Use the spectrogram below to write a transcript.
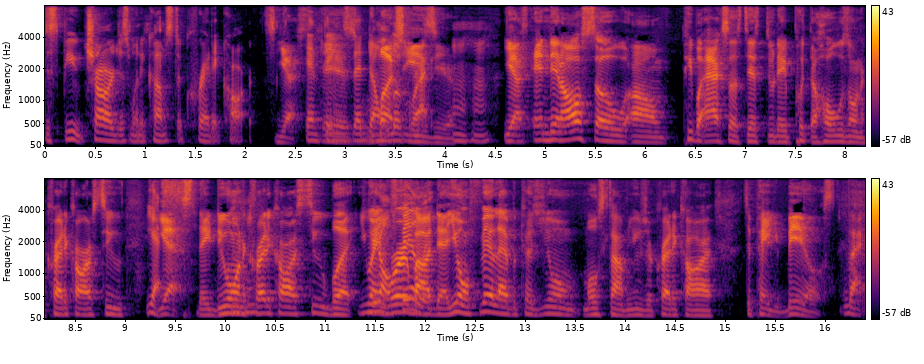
dispute charges when it comes to credit cards. Yes, And things that don't much look right. Mm-hmm. easier. Yes, and then also um, people ask us this: Do they put the holes on the credit cards too? Yes. yes, they do on the credit cards too. But you, ain't don't worried about it. that. You don't feel that because you don't most of the time use your credit card to pay your bills. Right.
